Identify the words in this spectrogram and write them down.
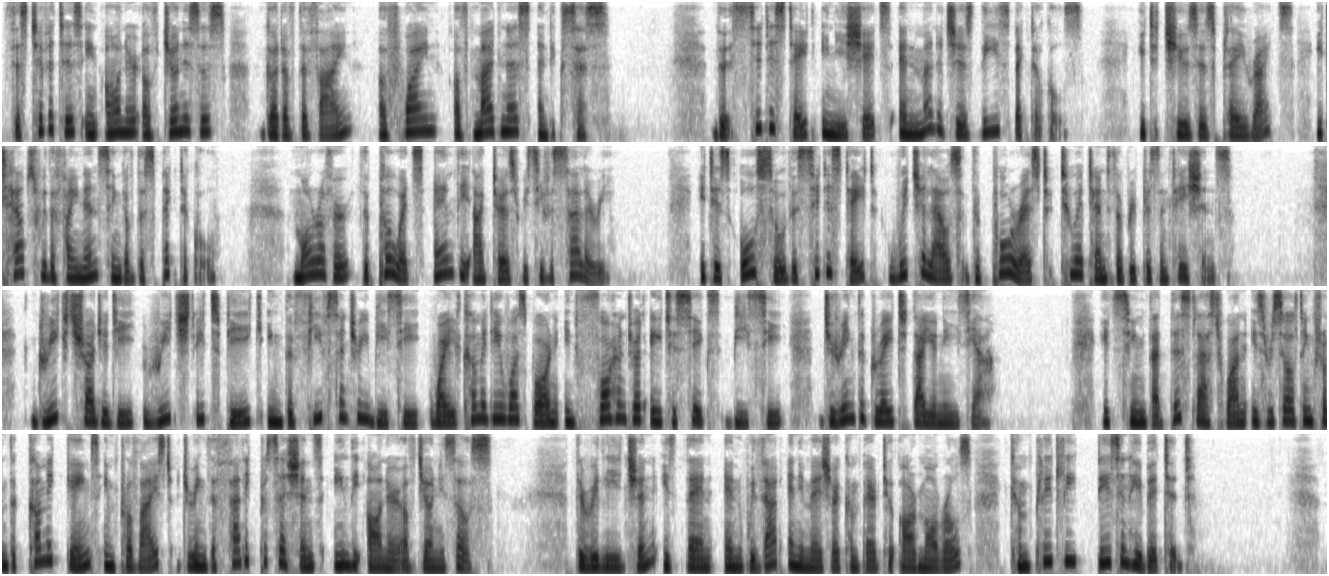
festivities in honor of Dionysus, god of the vine, of wine, of madness, and excess. The city state initiates and manages these spectacles. It chooses playwrights, it helps with the financing of the spectacle. Moreover, the poets and the actors receive a salary. It is also the city state which allows the poorest to attend the representations. Greek tragedy reached its peak in the 5th century BC, while comedy was born in 486 BC during the Great Dionysia. It seemed that this last one is resulting from the comic games improvised during the phallic processions in the honor of Dionysos. The religion is then, and without any measure compared to our morals, completely disinhibited.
